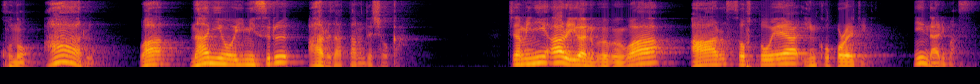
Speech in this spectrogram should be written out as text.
この R は何を意味する R だったのでしょうかちなみに R 以外の部分は R Software Incorporated になります。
